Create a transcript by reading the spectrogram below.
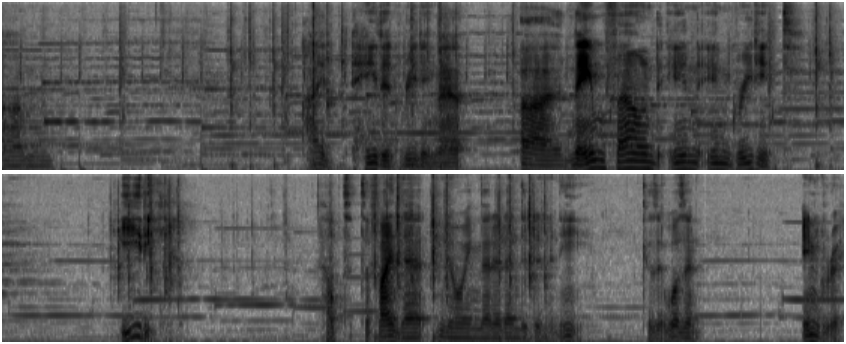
Um, I hated reading that. Uh, name found in ingredient. Edie. Helped to find that knowing that it ended in an E. Because it wasn't Ingrid.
